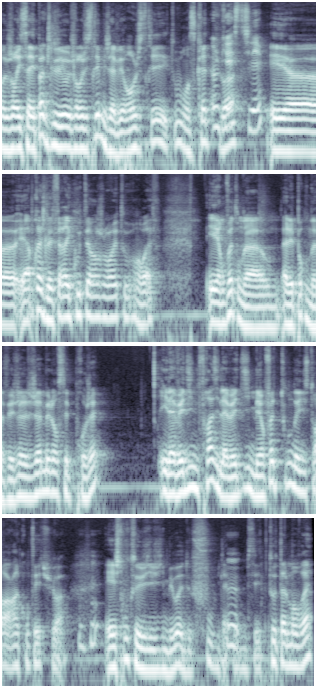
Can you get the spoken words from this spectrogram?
Genre il savait pas que je enregistré, mais j'avais enregistré et tout en secret, tu Ok, vois. stylé. Et, euh, et après, je l'ai fait réécouter un jour et tout, en bref. Et en fait, on a, on- à l'époque, on n'avait ja- jamais lancé de projet. Il avait dit une phrase, il avait dit, mais en fait, tout le monde a une histoire à raconter, tu vois. Mhm. Et je trouve que j'ai dit, mais ouais, de fou, Mm. c'est totalement vrai.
